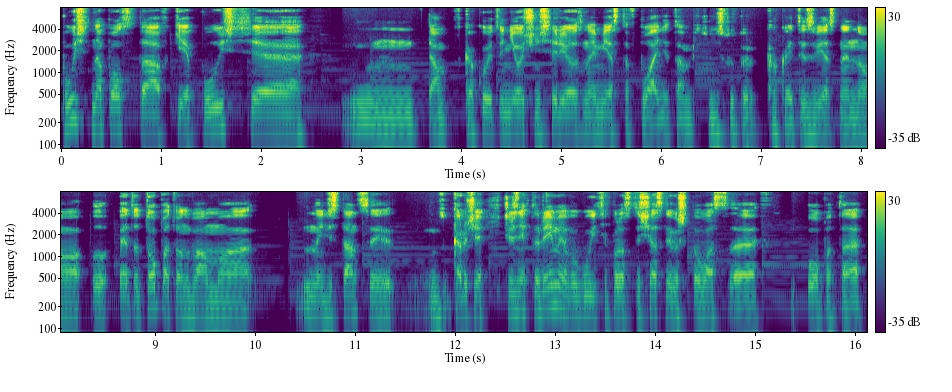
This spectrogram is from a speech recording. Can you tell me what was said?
Пусть на полставки, пусть э, там какое-то не очень серьезное место в плане, там не супер какая-то известная, но этот опыт, он вам на дистанции короче, через некоторое время вы будете просто счастливы, что у вас э, опыта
